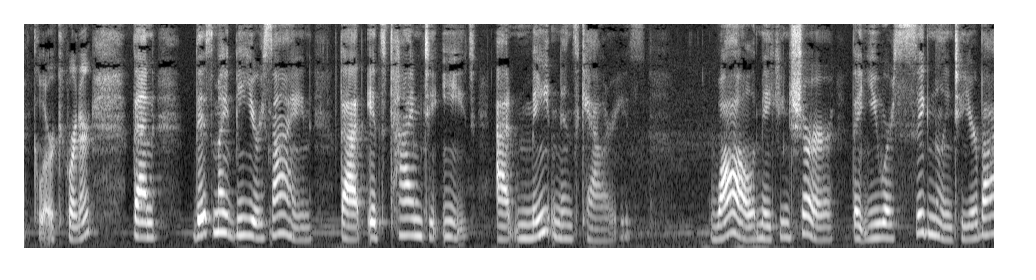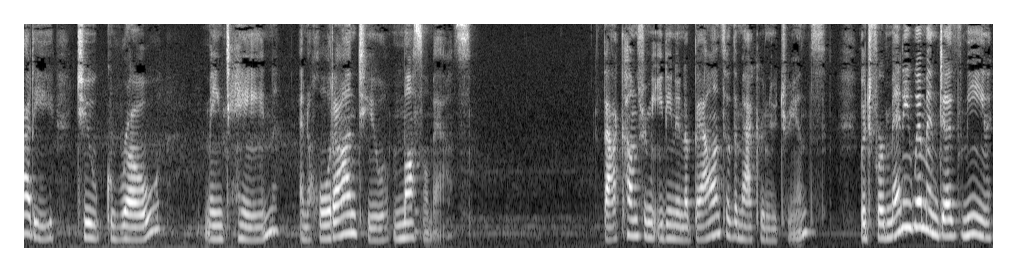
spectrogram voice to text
caloric corner, then this might be your sign that it's time to eat at maintenance calories while making sure that you are signaling to your body to grow, maintain, and hold on to muscle mass. That comes from eating in a balance of the macronutrients, which for many women does mean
